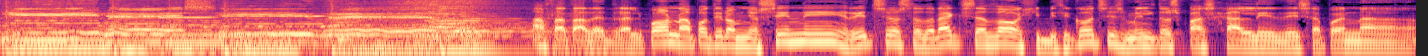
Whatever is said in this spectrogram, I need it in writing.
είναι σίδερο Αυτά τα δέντρα λοιπόν από τη Ρωμιοσύνη, Ρίτσο, Θεοδωράκης, εδώ όχι Μπιθικώτση, Μίλτος Πασχαλίδης από ένα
